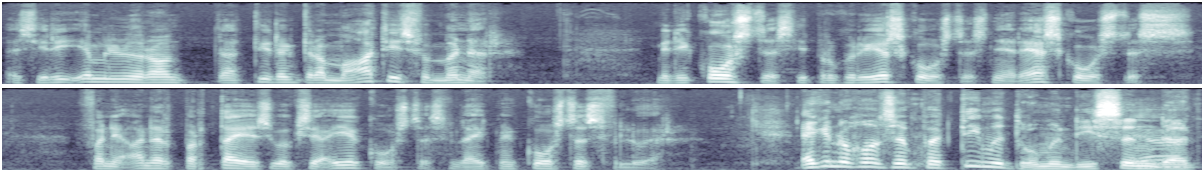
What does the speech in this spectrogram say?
is hierdie 1 miljoen rand natuurlik dramaties verminder met die kostes, die prokureurskostes, nie regskostes van die ander partye is ook sy eie kostes, want hy het met kostes verloor. Ek het nogal simpatie met hom in die sin ja. dat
